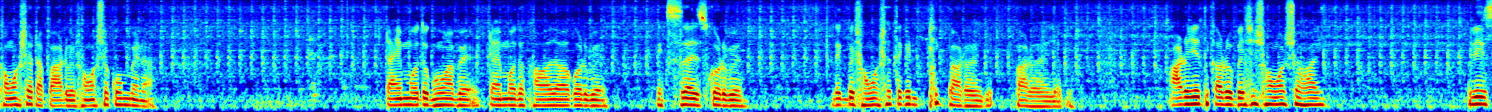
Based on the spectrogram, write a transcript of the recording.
সমস্যাটা বাড়বে, সমস্যা কমবে না। টাইম মতো ঘুমাবে টাইম মতো খাওয়া দাওয়া করবে এক্সারসাইজ করবে, দেখবে সমস্যা থেকে ঠিক পার হয়ে পার হয়ে যাবে। আরও যদি কারও বেশি সমস্যা হয় প্লিজ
